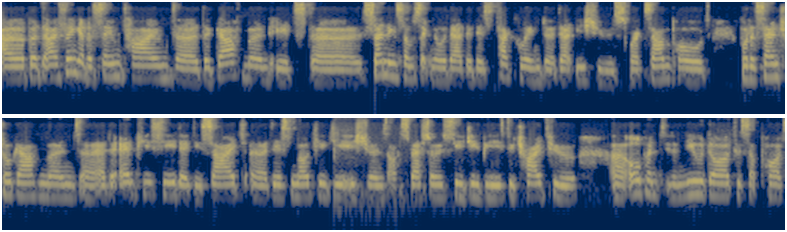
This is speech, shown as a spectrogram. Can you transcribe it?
uh, but I think at the same time, the, the government is uh, sending some signal that it is tackling the debt issues. For example, for the central government uh, at the NPC, they decide uh, this multi-year issuance of special CGBs to try to uh, open the new door to support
